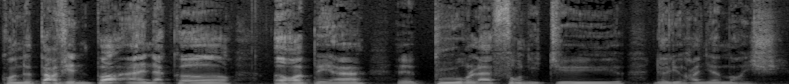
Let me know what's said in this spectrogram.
qu'on ne parvienne pas à un accord européen euh, pour la fourniture de l'uranium enrichi.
